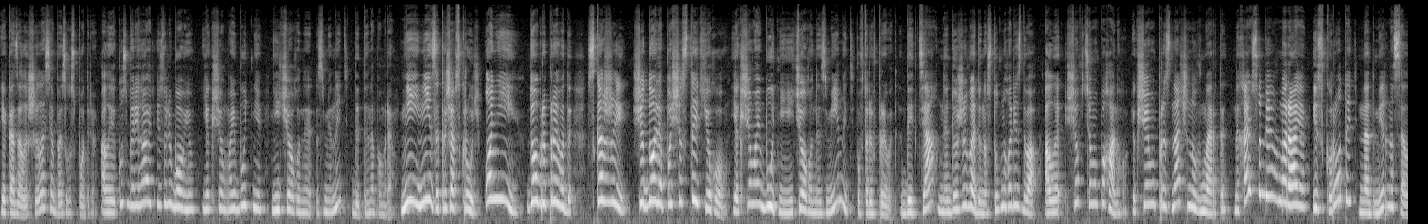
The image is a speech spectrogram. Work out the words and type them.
яка залишилася без господаря, але яку зберігають із любов'ю. Якщо майбутнє нічого не змінить, дитина помре. Ні, ні, закричав Скрудж. О, ні! Добре, привиди, скажи, що доля пощастить його. Якщо майбутнє нічого не змінить, повторив привид, дитя не доживе до наступного різдва. Але що в цьому поганого? Якщо йому призначено вмерти, нехай собі вмирає і скоротить надмір населення.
